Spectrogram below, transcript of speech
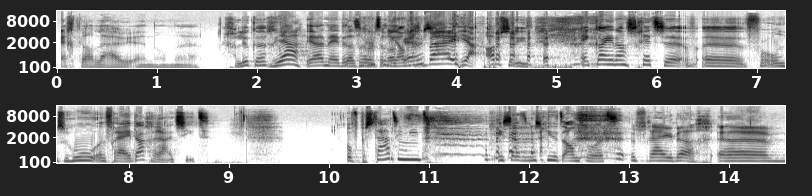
echt wel lui. En dan. Uh, Gelukkig. Ja, ja nee, dat, dat hoort er ook anders. echt bij. Ja, absoluut. en kan je dan schetsen uh, voor ons hoe een vrije dag eruit ziet? Of bestaat die niet? Is dat misschien het antwoord? Een vrije dag. Um,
